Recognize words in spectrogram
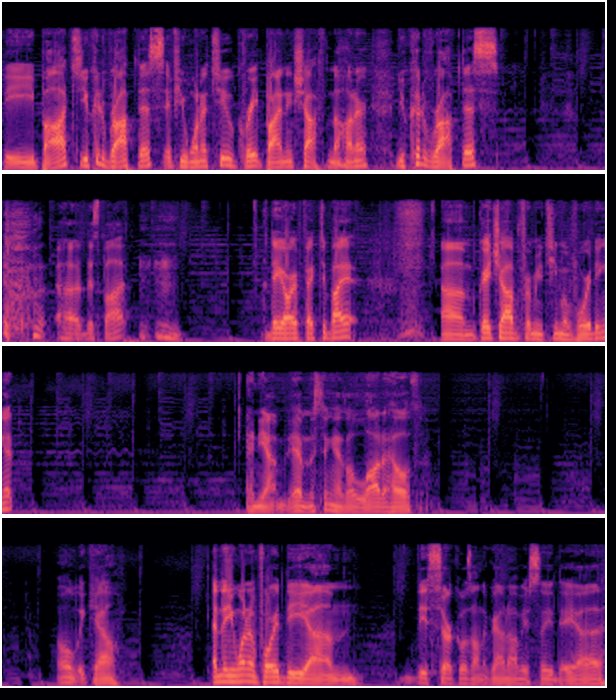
the bots. You could ROP this if you wanted to. Great binding shot from the hunter. You could ROP this. uh, this bot. they are affected by it. Um, great job from your team avoiding it. And yeah, damn, this thing has a lot of health. Holy cow. And then you want to avoid the um these circles on the ground, obviously. They uh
